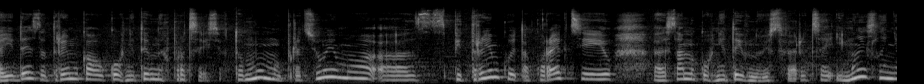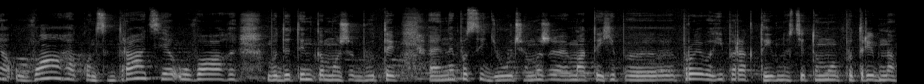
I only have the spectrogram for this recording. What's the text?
Йде затримка у когнітивних процесів. Тому ми працюємо е, з підтримкою та корекцією е, саме когнітивної сфери. Це і мислення, увага, концентрація уваги, бо дитинка може бути е, непосидюча, може мати гіп... прояви гіперактивності, тому потрібна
